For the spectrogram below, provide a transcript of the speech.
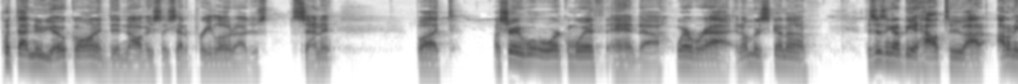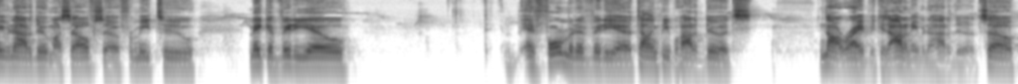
put that new yoke on and didn't obviously set a preload. I just sent it. But I'll show you what we're working with and uh, where we're at. And I'm just to, this isn't going to be a how-to. I, I don't even know how to do it myself. So for me to make a video, informative video telling people how to do it, it's not right because I don't even know how to do it. So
